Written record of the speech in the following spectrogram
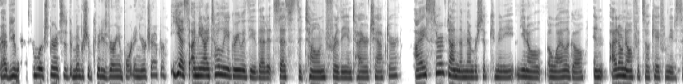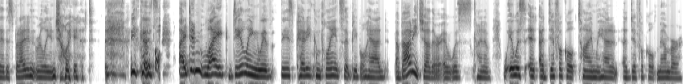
Have you had similar experience that the membership committee is very important in your chapter? Yes. I mean, I totally agree with you that it sets the tone for the entire chapter. I served on the membership committee, you know, a while ago, and I don't know if it's okay for me to say this, but I didn't really enjoy it. because I didn't like dealing with these petty complaints that people had about each other. It was kind of, it was a, a difficult time. We had a, a difficult member.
